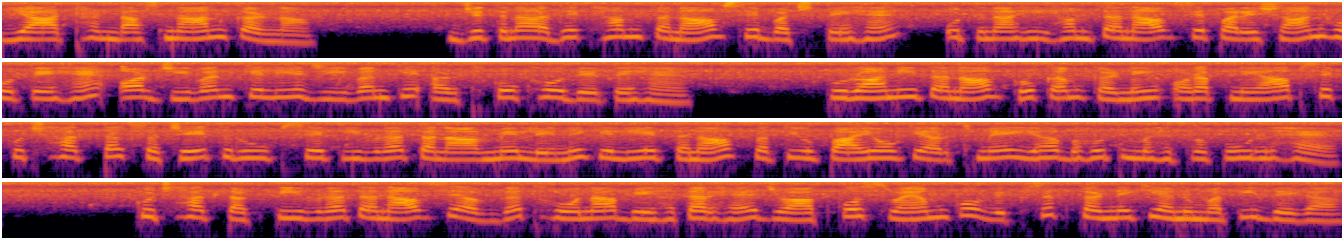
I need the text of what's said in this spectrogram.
या ठंडा स्नान करना। जितना अधिक हम तनाव से बचते हैं, उतना ही हम तनाव से परेशान होते हैं और जीवन के लिए जीवन के अर्थ को खो देते हैं। पुरानी तनाव को कम करने और अपने आप से कुछ हद तक सचेत रूप से तीव्र तनाव में लेने के लिए तनाव प्रति उपायों के अर्थ में यह बहुत महत्वपूर्ण है। कुछ हद तक तीव्र तनाव से अवगत होना बेहतर है जो आपको स्वयं को विकसित करने की अनुमति देगा।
